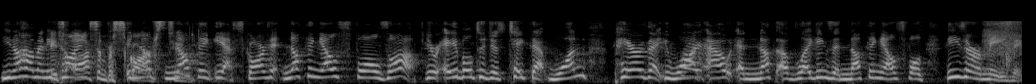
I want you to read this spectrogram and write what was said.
you know how many It's times awesome for scarves, enough- too. Nothing, yeah, scarves. Nothing else falls off. You're able to just take that one pair that you want Right. out and nothing of leggings and nothing else falls. These are amazing.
